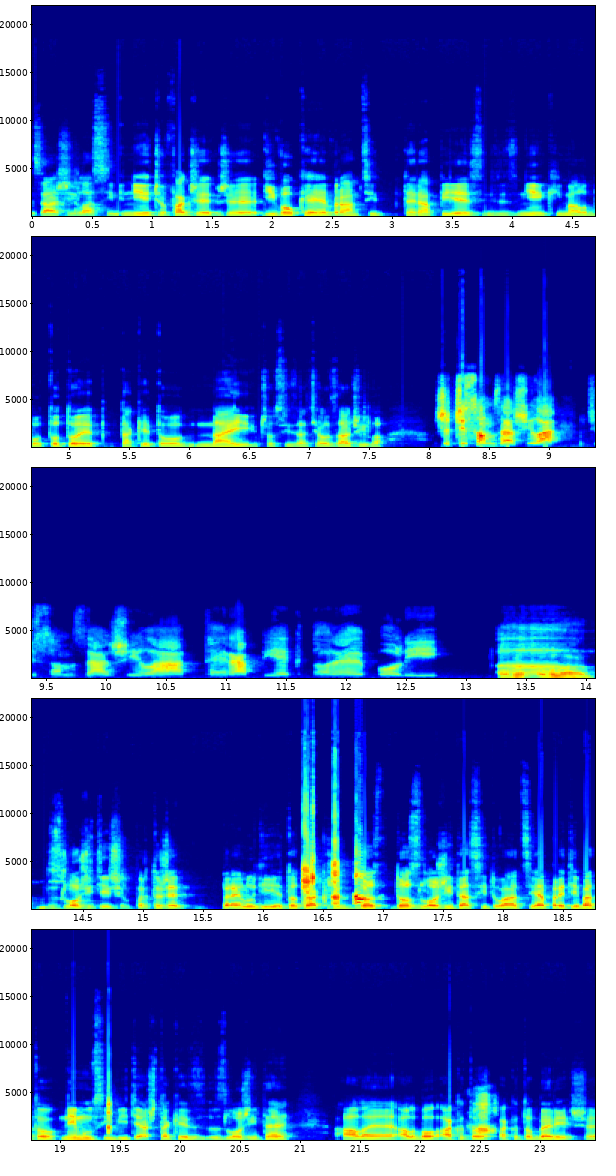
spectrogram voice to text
zažila si niečo fakt, že, že divoké v rámci terapie s, s niekým, alebo toto je takéto naj, čo si zatiaľ zažila? Že či som zažila, či som zažila terapie, ktoré boli Oveľa, oveľa zložitejšie, pretože pre ľudí je toto akože dosť, dosť zložitá situácia, pre teba to nemusí byť až také zložité, ale, alebo ako to, no. ako to berieš, že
